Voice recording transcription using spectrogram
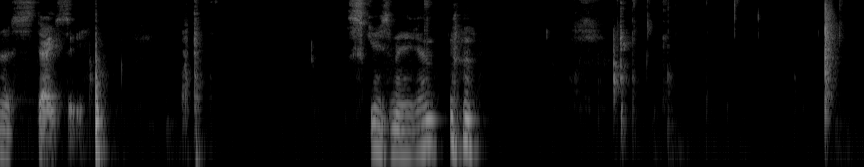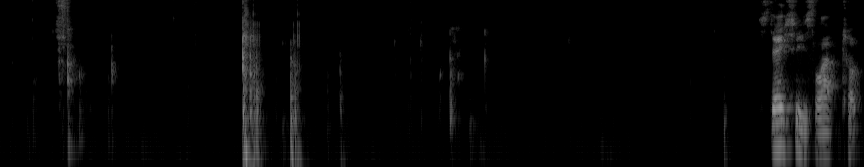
uh, Stacey. Excuse me again. Stacey's laptop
